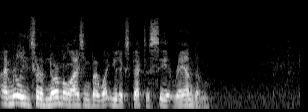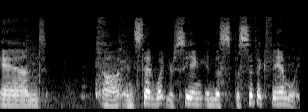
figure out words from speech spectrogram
I'm really sort of normalizing by what you'd expect to see at random. And uh, instead, what you're seeing in this specific family.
